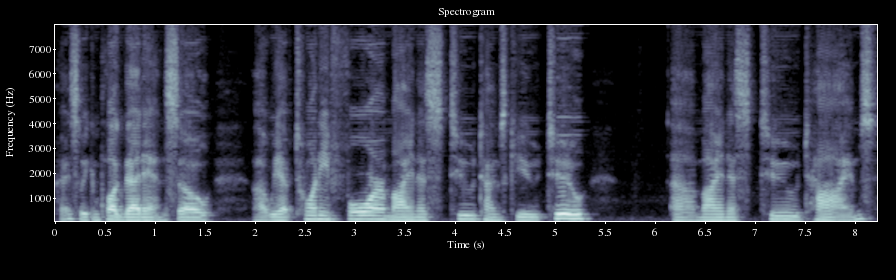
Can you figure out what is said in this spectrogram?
Okay, so we can plug that in. So uh, we have 24 minus 2 times Q2 uh, minus 2 times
